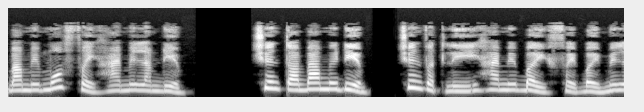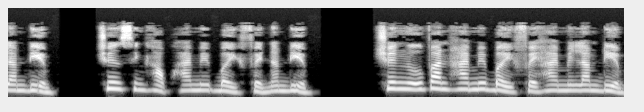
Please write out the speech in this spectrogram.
31,25 điểm, chuyên toán 30 điểm, chuyên vật lý 27,75 điểm, chuyên sinh học 27,5 điểm, chuyên ngữ văn 27,25 điểm,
